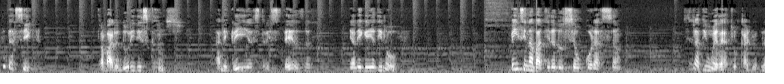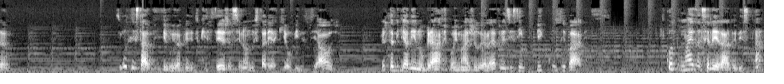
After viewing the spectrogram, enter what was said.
Tudo é ciclo. Trabalho duro e descanso. Alegrias, tristezas e alegria de novo. Pense na batida do seu coração. Você já viu um eletrocardiograma? Se você está vivo, eu acredito que esteja, senão não estaria aqui ouvindo esse áudio, percebe que ali no gráfico ou imagem do eletro existem picos e vales. E quanto mais acelerado ele está,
